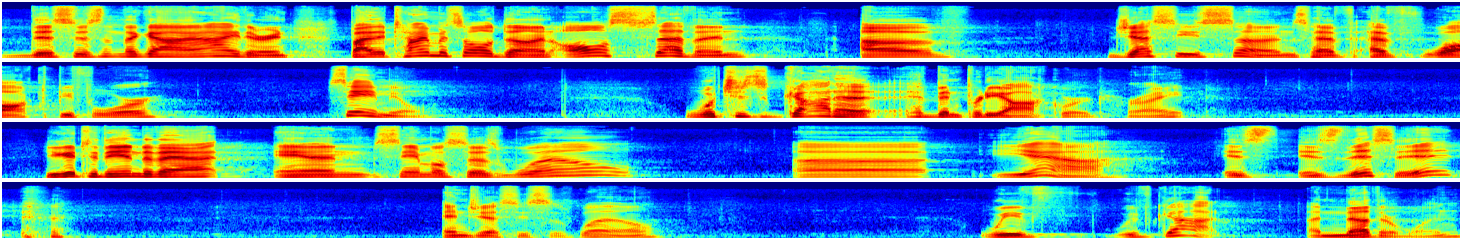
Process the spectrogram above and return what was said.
this isn't the guy either. And by the time it's all done, all seven of Jesse's sons have, have walked before Samuel, which has got to have been pretty awkward, right? You get to the end of that, and Samuel says, Well, uh, yeah, is, is this it? and Jesse says, Well, we've, we've got another one.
